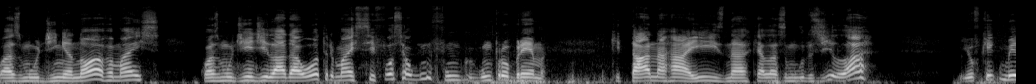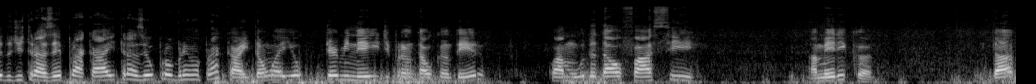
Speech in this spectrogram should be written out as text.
com as mudinhas novas, mas com as mudinhas de lá da outra, mas se fosse algum fungo, algum problema que tá na raiz, naquelas mudas de lá, eu fiquei com medo de trazer para cá e trazer o problema para cá. Então aí eu terminei de plantar o canteiro com a muda da alface americana. Tá,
